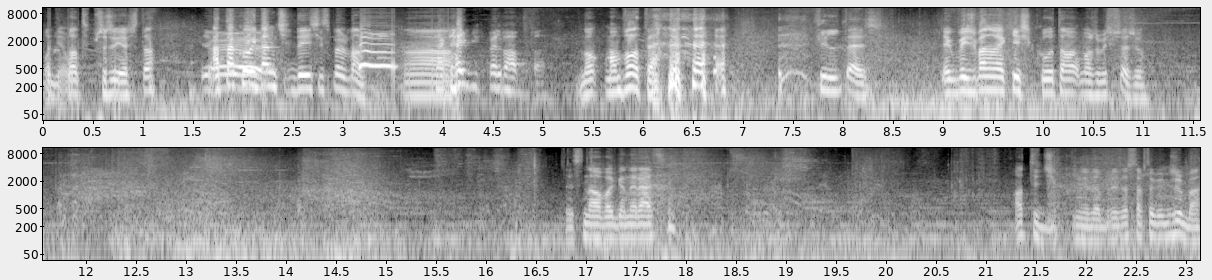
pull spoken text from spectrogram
Ładnie, Ład, przeżyjesz to? Atakuj, dam ci, daję ci spellbump. A. Tak, daj mi spellbumpa. No, mam wotę. Phil też. Jakbyś walnął jakieś kół, to może byś przeżył. To jest nowa generacja. O ty dziku niedobry, zostaw tego grzyba.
